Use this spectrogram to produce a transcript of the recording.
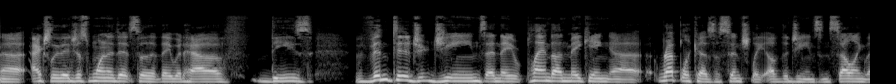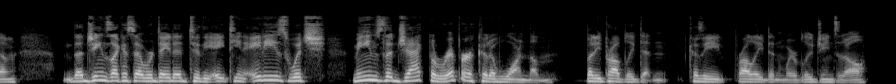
Uh, actually they just wanted it so that they would have these vintage jeans and they planned on making, uh, replicas essentially of the jeans and selling them. The jeans, like I said, were dated to the 1880s, which means that Jack the Ripper could have worn them, but he probably didn't because he probably didn't wear blue jeans at all.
